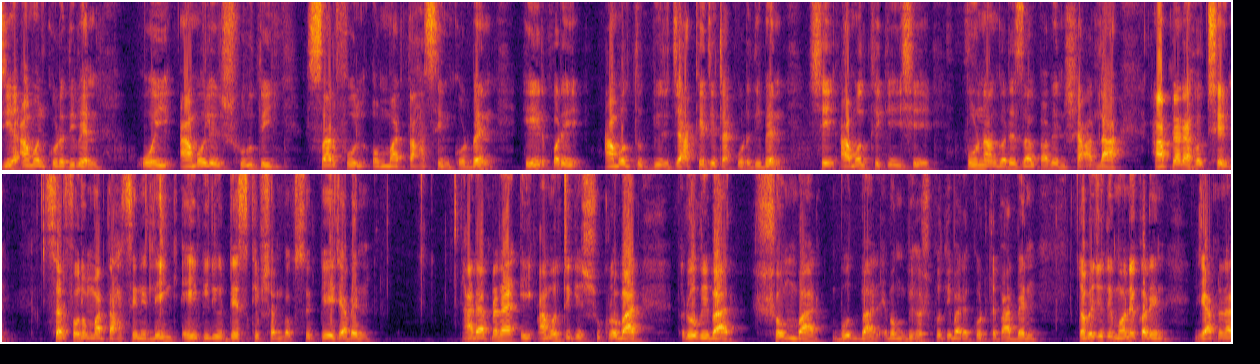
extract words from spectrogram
যে আমল করে দিবেন, ওই আমলের শুরুতেই সারফুল ওম্মার তাহসিন করবেন। এরপরে আমল তদবির যাকে যেটা করে দিবেন, সেই আমল থেকেই সে পূর্ণাঙ্গ রেজাল্ট পাবেন শাহ আপনারা হচ্ছে সারফুল উম্মার তাহসিনের লিঙ্ক এই ভিডিও ডেসক্রিপশন বক্সে পেয়ে যাবেন। আর আপনারা এই আমলটিকে শুক্রবার, রবিবার, সোমবার, বুধবার এবং বৃহস্পতিবারে করতে পারবেন। তবে যদি মনে করেন যে আপনারা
